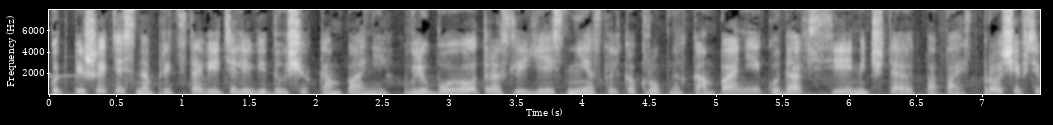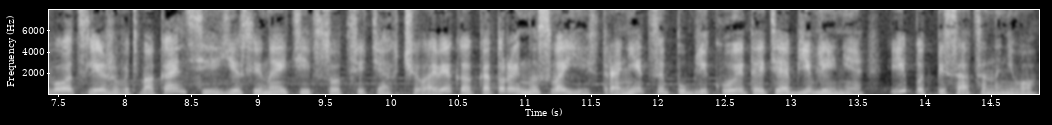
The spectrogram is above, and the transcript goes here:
Подпишитесь на представителей ведущих компаний. В любой отрасли есть несколько крупных компаний, куда все мечтают попасть. Проще всего отслеживать вакансии, если найти в соцсетях человека, который на своей странице публикует эти объявления, и подписаться на него.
